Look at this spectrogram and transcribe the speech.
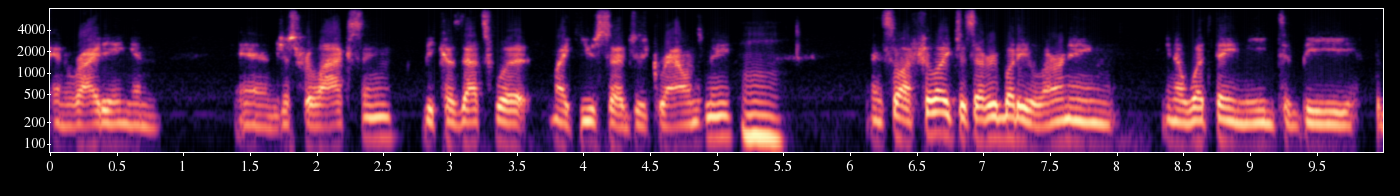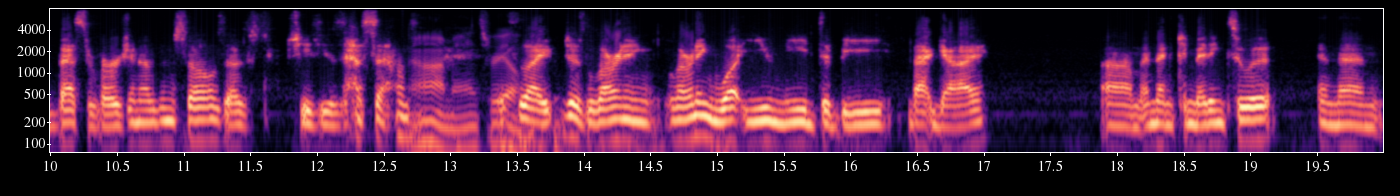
and writing and and just relaxing because that's what like you said just grounds me. Mm. and so I feel like just everybody learning you know what they need to be the best version of themselves as cheesy as that sounds. Ah man it's real. it's like just learning learning what you need to be that guy um, and then committing to it. And then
